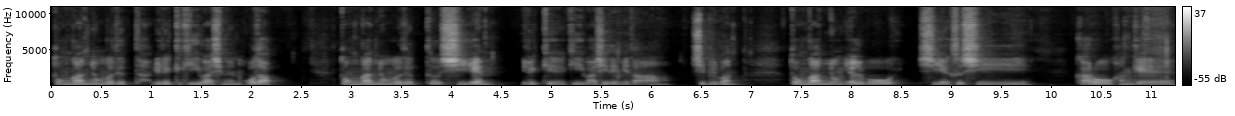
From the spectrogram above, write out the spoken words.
동관용 어댑터. 이렇게 기입하시면 오답, 동관용 어댑터 CM. 이렇게 기입하시게 됩니다. 11번. 동관용 엘보 CXC 가로 한 개,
